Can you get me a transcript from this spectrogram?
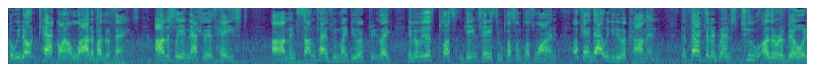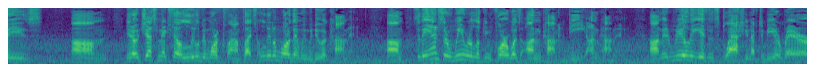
but we don't tack on a lot of other things. Obviously, it naturally has haste, um, and sometimes we might do a like if it was just plus gains haste and plus one plus one. Okay, that we could do a common. The fact that it grants two other abilities, um, you know, just makes it a little bit more complex, a little more than we would do a common. Um, so the answer we were looking for was uncommon, B, uncommon. Um, it really isn't splashy enough to be a rare,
